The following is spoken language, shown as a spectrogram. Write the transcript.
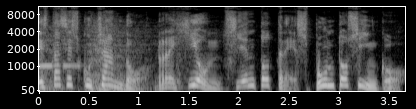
Estás escuchando región 103.5.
